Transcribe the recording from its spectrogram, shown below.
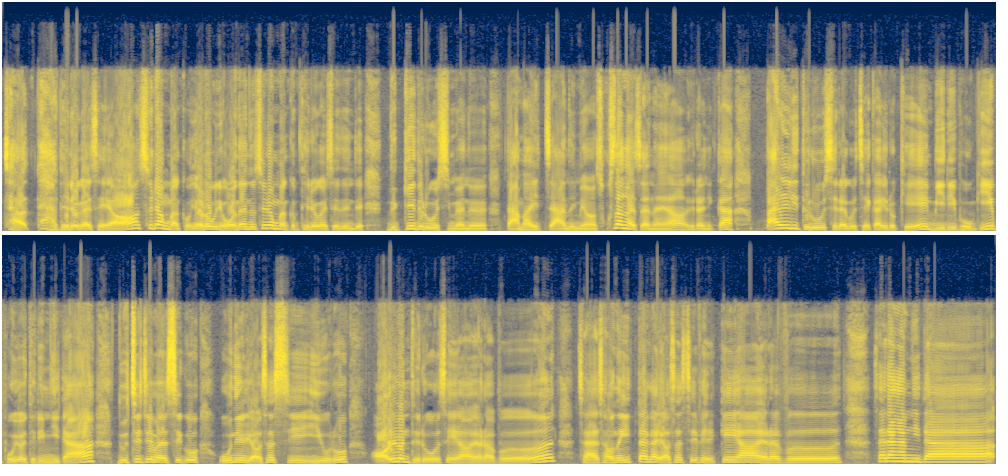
자, 다 데려가세요. 수량만큼. 여러분이 원하는 수량만큼 데려가셔야 되는데 늦게 들어오시면은 남아있지 않으면 속상하잖아요. 그러니까 빨리 들어오시라고 제가 이렇게 미리 보기 보여드립니다. 놓치지 마시고 오늘 6시 이후로 얼른 들어오세요, 여러분. 자, 저는 이따가 6시 뵐게요, 여러분. 사랑합니다.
